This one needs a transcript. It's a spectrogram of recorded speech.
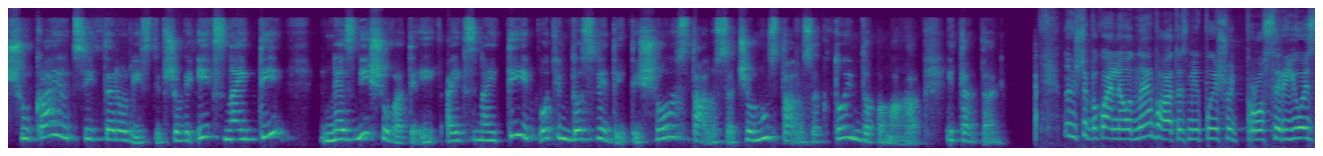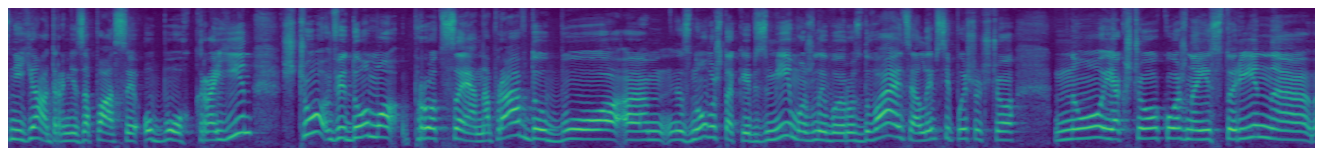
Шукають цих терористів, щоб їх знайти, не знищувати їх, а їх знайти і потім дослідити, що сталося, чому сталося, хто їм допомагав і так далі. Ну і ще буквально одне. Багато змі пишуть про серйозні ядерні запаси обох країн. Що відомо про це направду? Бо ем, знову ж таки в змі можливо і роздувається, але всі пишуть, що ну якщо кожна із сторін е,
